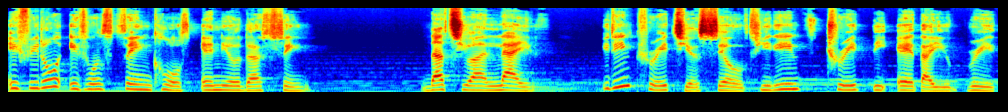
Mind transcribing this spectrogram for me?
if you don't even think of any other thing, that you are alive. You didn't create yourself. You didn't create the air that you breathe.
